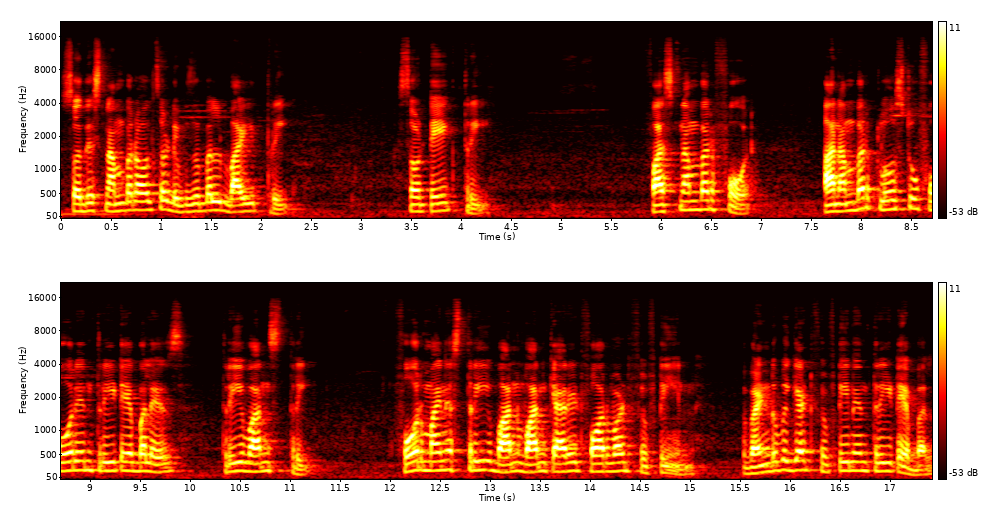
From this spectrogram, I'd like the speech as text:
So, this number also divisible by 3. So, take 3. First number 4. A number close to 4 in 3 table is 3 ones 3. 4 minus 3, 1, 1 carried forward 15. When do we get 15 in 3 table?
